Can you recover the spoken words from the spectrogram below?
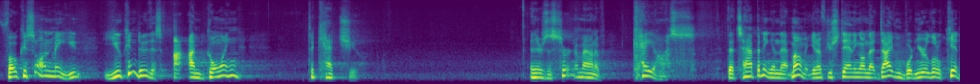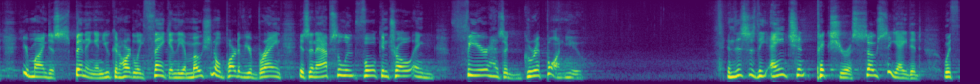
Focus on me. You, you can do this. I, I'm going to catch you. And there's a certain amount of chaos that's happening in that moment. You know, if you're standing on that diving board and you're a little kid, your mind is spinning and you can hardly think, and the emotional part of your brain is in absolute full control, and fear has a grip on you. And this is the ancient picture associated with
